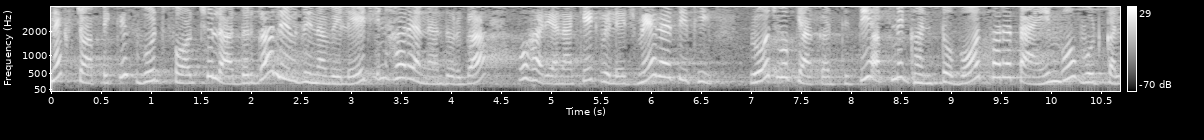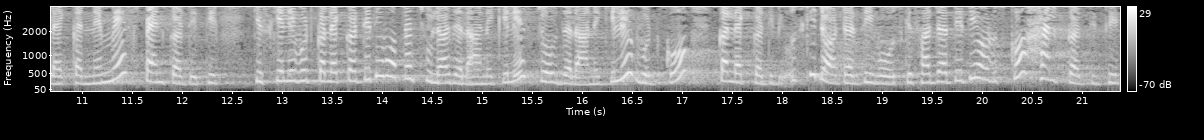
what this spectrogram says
Next topic is wood for चूल्हा Durga lives in a village in Haryana Durga वो हरियाणा के एक विलेज में रहती थी। रोज वो क्या करती थी? अपने घंटों बहुत सारा टाइम वो वुड कलेक्ट करने में स्पेंड करती थी। किसके लिए वुड कलेक्ट करती थी? वो अपना चूल्हा जलाने के लिए स्टोव जलाने के लिए वुड को कलेक्ट करती थी। उसकी डॉटर थी वो, उसके साथ जाती थी और उसको हेल्प करती थी।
